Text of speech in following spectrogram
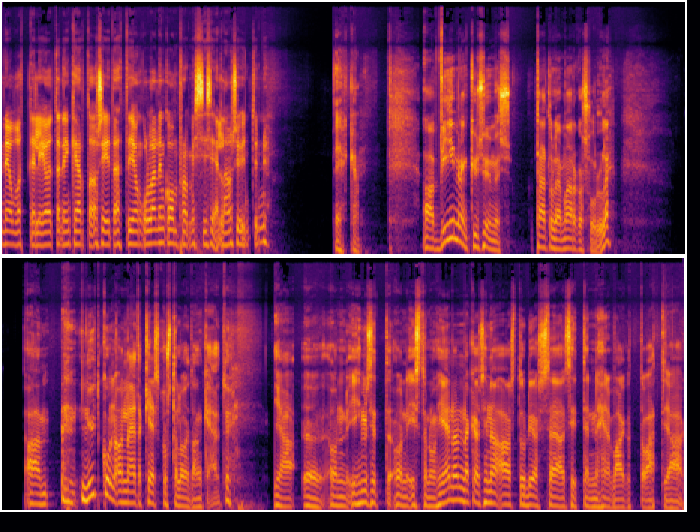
neuvottelijoita, niin kertoo siitä, että jonkunlainen kompromissi siellä on syntynyt. Ehkä. Viimeinen kysymys. Tämä tulee Marko sulle. Nyt kun on näitä keskusteluita on käyty ja on, ihmiset on istunut hienon näköisinä A-studiossa ja sitten he vaikuttavat ja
